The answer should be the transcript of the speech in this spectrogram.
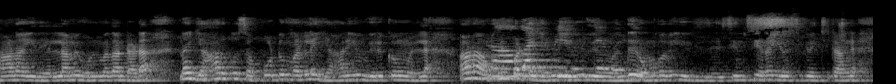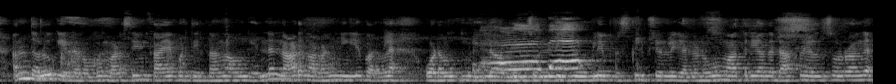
ஆனா இது எல்லாமே உண்மைதான் டாடா. நான் யாருக்கும் சப்போர்ட்டும் பண்ணல யாரையும் வெறுக்கவும் இல்லை. ஆனா அப்படிப்பட்ட இவங்க வந்து ரொம்பவே சின்சியராக யோசிக்க வச்சுட்டாங்க. அந்த அளவுக்கு என்ன ரொம்ப மனசையும் காயப்படுத்தியிருக்காங்க. அவங்க என்ன நாடகம் ஆடுறாங்க நீங்களே பாருங்களேன். உடம்புக்கு முடியல அப்படின்னு சொல்லிட்டு இவங்களே ப்ரிஸ்கிரிப்ஷனில் என்னென்னவோ மாத்திரையா அந்த டாக்டர் எழுத சொல்றாங்க.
